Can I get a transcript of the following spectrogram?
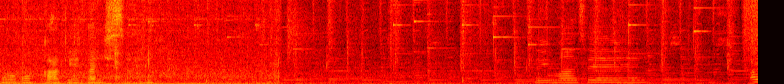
교복 가게가 있어요. 스이마세. 아,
